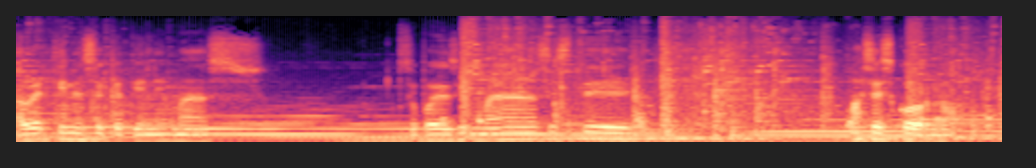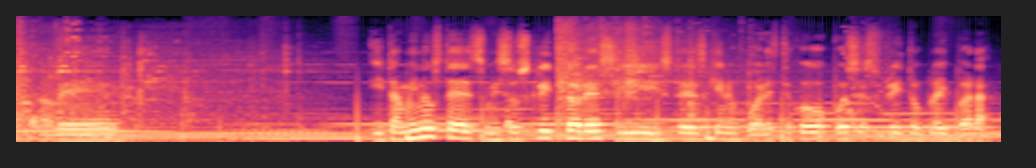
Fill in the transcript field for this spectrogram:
a ver quién es el que tiene más, se puede decir más, este, más score, ¿no? A ver y también ustedes, mis suscriptores, si ustedes quieren jugar este juego, pues es free to play para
